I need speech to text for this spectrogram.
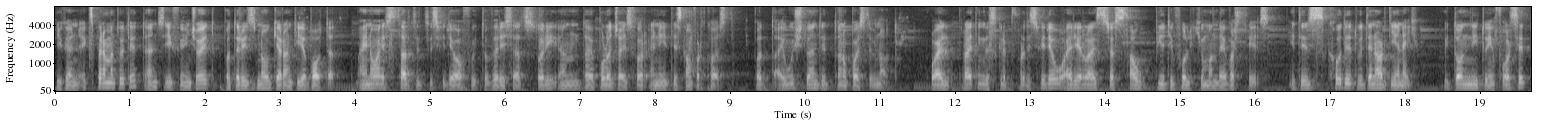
You can experiment with it and see if you enjoy it, but there is no guarantee about that. I know I started this video off with a very sad story and I apologize for any discomfort caused, but I wish to end it on a positive note. While writing the script for this video, I realized just how beautiful human diversity is. It is coded within our DNA. We don't need to enforce it,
